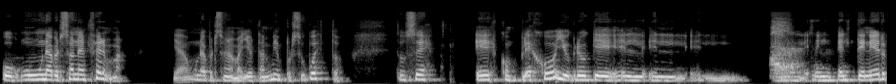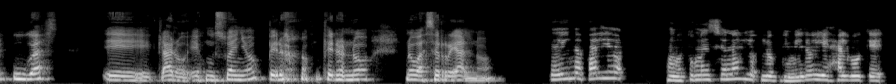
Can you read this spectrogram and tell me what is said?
o una persona enferma, ¿ya? Una persona mayor también, por supuesto. Entonces, es complejo. Yo creo que el, el, el, tener UGAS, eh, claro, es un sueño, pero, pero no, no va a ser real, ¿no? ahí, Natalia, como tú mencionas, lo, primero, y es algo que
